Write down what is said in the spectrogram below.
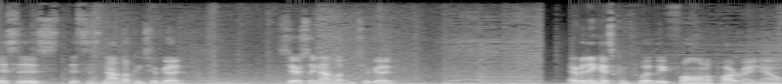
This is this is not looking too good. Seriously not looking too good. Everything has completely fallen apart right now.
